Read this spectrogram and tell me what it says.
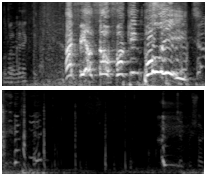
One connected. I feel so fucking bullied! Jump for short.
